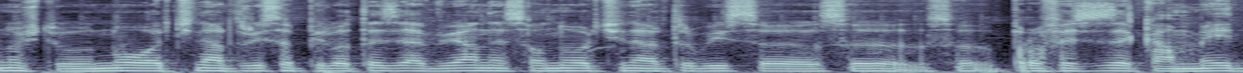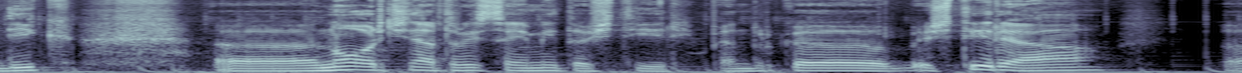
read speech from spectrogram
nu știu, nu oricine ar trebui să piloteze avioane sau nu oricine ar trebui să, să, să profeseze ca medic, uh, nu oricine ar trebui să emită știri. Pentru că știrea uh,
